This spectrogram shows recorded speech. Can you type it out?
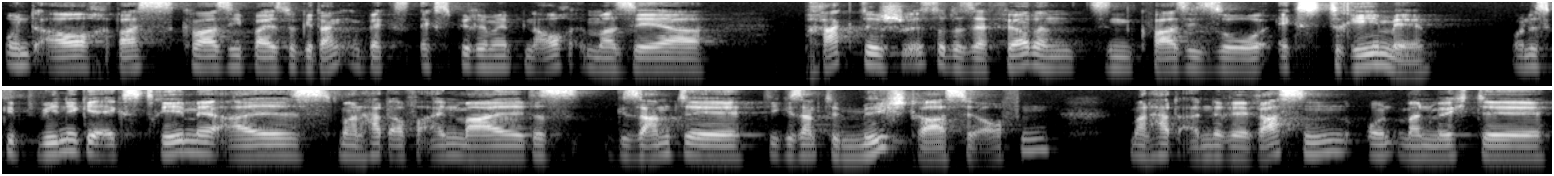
Und auch, was quasi bei so Gedankenexperimenten auch immer sehr praktisch ist oder sehr fördernd, sind quasi so Extreme. Und es gibt wenige Extreme, als man hat auf einmal das gesamte, die gesamte Milchstraße offen, man hat andere Rassen und man möchte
